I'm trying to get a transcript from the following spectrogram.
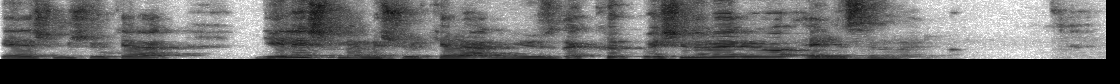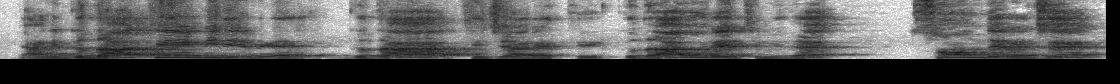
Gelişmiş ülkeler. Gelişmemiş ülkeler yüzde kırk beşini veriyor, ellisini veriyor. Yani gıda temini ve gıda ticareti, gıda üretimi de son derece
